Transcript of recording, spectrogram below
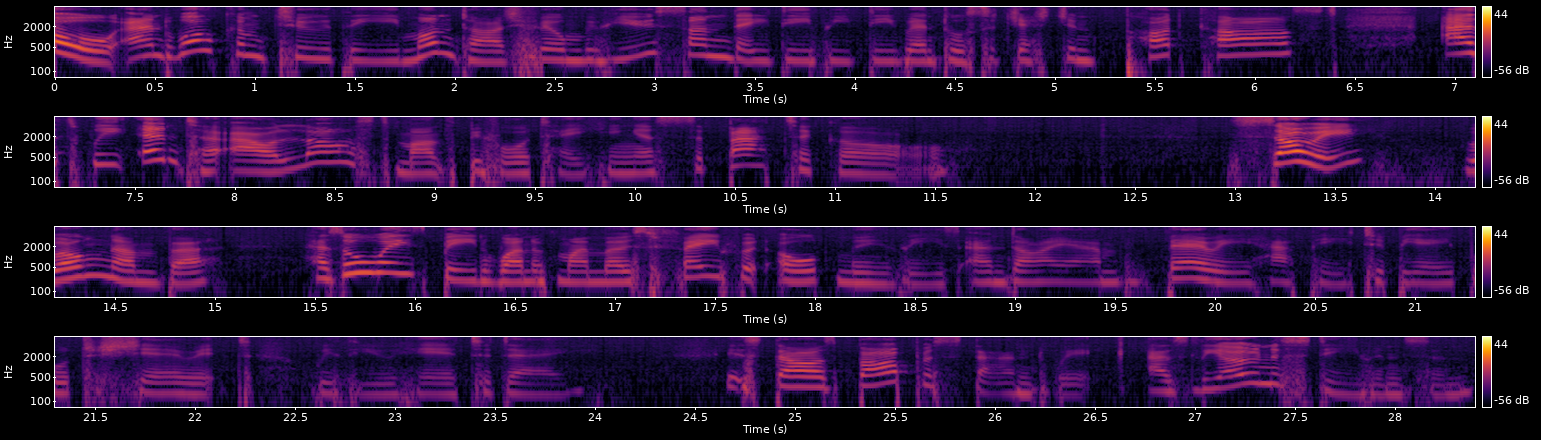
Hello and welcome to the Montage Film Review Sunday DVD Rental Suggestion podcast as we enter our last month before taking a sabbatical. Sorry, wrong number has always been one of my most favourite old movies and I am very happy to be able to share it with you here today. It stars Barbara Stanwyck as Leona Stevenson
